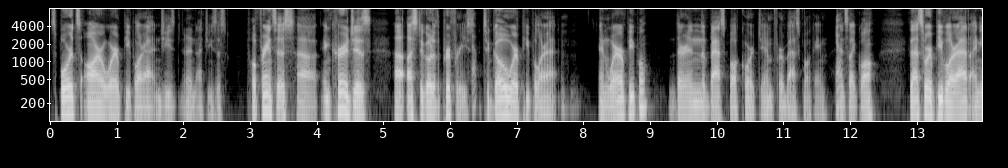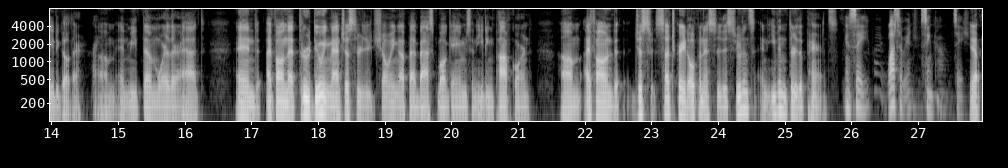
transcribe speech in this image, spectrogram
sports are where people are at, and Jesus, or not Jesus, Pope Francis uh, encourages uh, us to go to the peripheries, to go where people are at. And where are people? They're in the basketball court gym for a basketball game. Yep. And it's like, well, if that's where people are at, I need to go there um, and meet them where they're at. And I found that through doing that, just through showing up at basketball games and eating popcorn, um, I found just such great openness through the students and even through the parents. And say lots of interesting conversations. Yep,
